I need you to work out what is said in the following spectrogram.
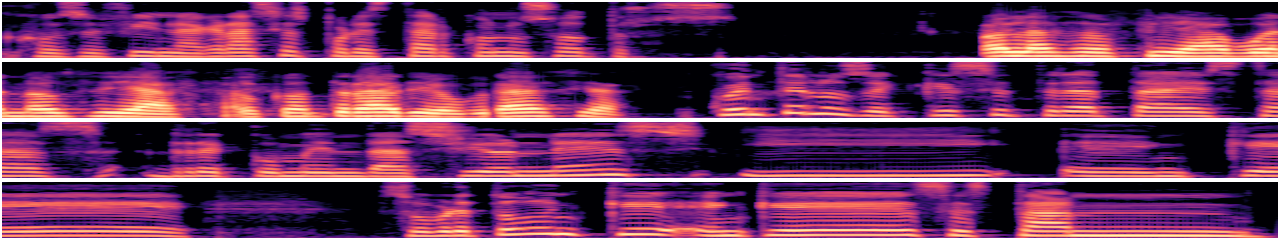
Josefina. Gracias por estar con nosotros. Hola Sofía, buenos días. Al contrario, gracias. Cuéntenos de qué se trata estas recomendaciones y en qué sobre todo en qué, en qué se están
